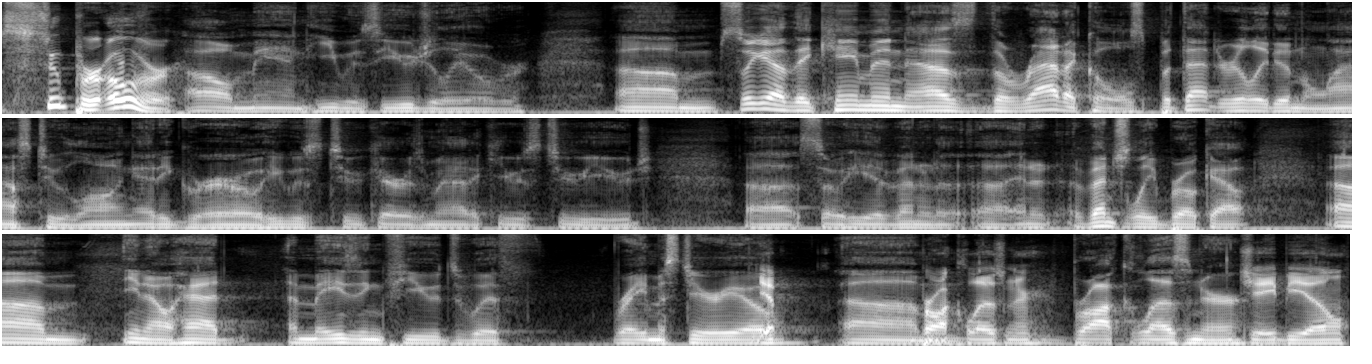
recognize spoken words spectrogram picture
super over. Oh man, he was hugely over. Um, so yeah, they came in as the Radicals, but that really didn't last too long. Eddie Guerrero, he was too charismatic, he was too huge, uh, so he invented, uh, and it eventually broke out. Um, you know, had amazing feuds with Rey Mysterio, Yep. um, Brock Lesnar, Brock Lesnar, JBL.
